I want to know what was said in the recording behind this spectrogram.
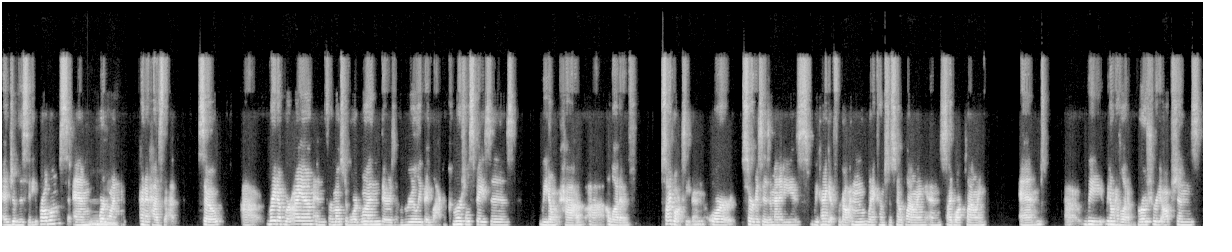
edge of the city problems, and mm. Ward One kind of has that. So, uh, right up where I am, and for most of Ward One, there's a really big lack of commercial spaces. We don't have uh, a lot of sidewalks, even or services, amenities. We kind of get forgotten when it comes to snow plowing and sidewalk plowing, and uh, we we don't have a lot of grocery options.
